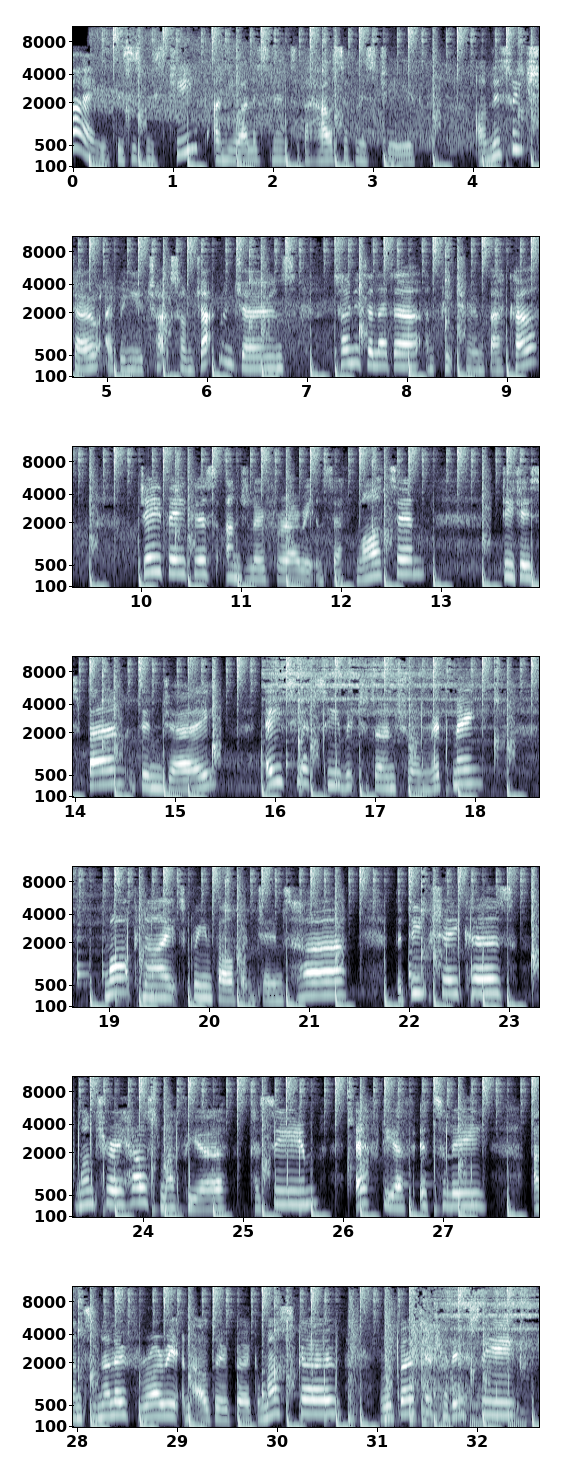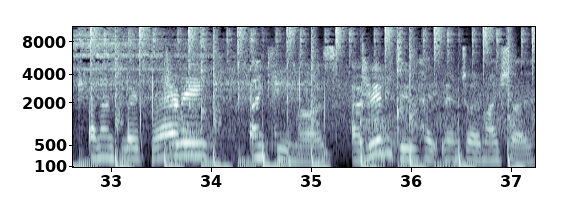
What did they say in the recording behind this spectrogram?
Hi, this is Miss Chief, and you are listening to the House of Miss Chief. On this week's show, I bring you tracks from Jackman Jones, Tony Deleda, and featuring Becca, Jay Vegas, Angelo Ferrari, and Seth Martin, DJ Spen, Din J, ATFC Richard and Sean Ridney, Mark Knight, Green Velvet, and James Hurr, The Deep Shakers, Monterey House Mafia, Kasim, FDF Italy, Antonello Ferrari and Aldo Bergamasco, Roberto Parisi and Angelo Ferrari, and Kimars. I really do hope you enjoy my show.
